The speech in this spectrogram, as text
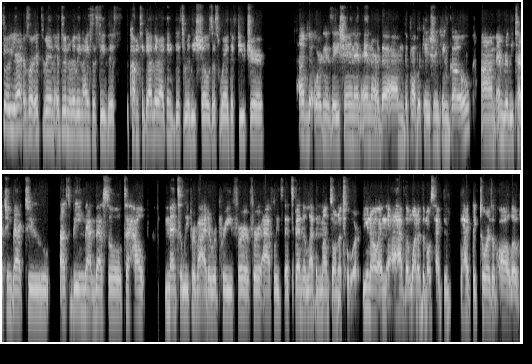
so yeah so it's been it's been really nice to see this come together i think this really shows us where the future of the organization and and or the um the publication can go um and really touching back to us being that vessel to help mentally provide a reprieve for for athletes that spend 11 months on a tour you know and i have the one of the most hectic hectic tours of all of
